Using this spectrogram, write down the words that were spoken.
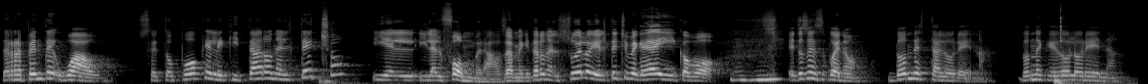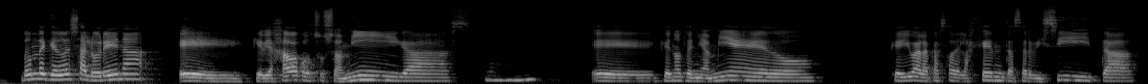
de repente, wow, se topó que le quitaron el techo y, el, y la alfombra. O sea, me quitaron el suelo y el techo y me quedé ahí como... Entonces, bueno, ¿dónde está Lorena? ¿Dónde quedó Lorena? ¿Dónde quedó esa Lorena eh, que viajaba con sus amigas, eh, que no tenía miedo, que iba a la casa de la gente a hacer visita?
